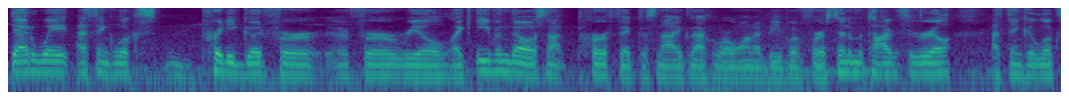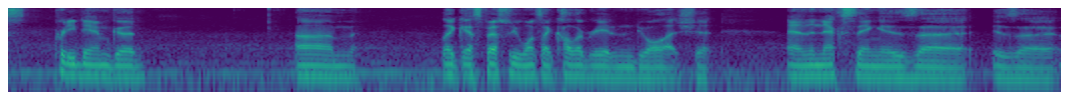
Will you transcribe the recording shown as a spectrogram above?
dead weight, I think looks pretty good for for real. Like even though it's not perfect, it's not exactly where I want to be, but for a cinematography reel, I think it looks pretty damn good. Um, like especially once I color grade and do all that shit. And the next thing is uh is uh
